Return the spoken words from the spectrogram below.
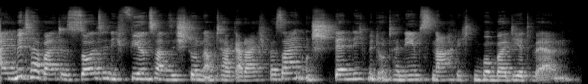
Ein Mitarbeiter sollte nicht 24 Stunden am Tag erreichbar sein und ständig mit Unternehmensnachrichten bombardiert werden.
